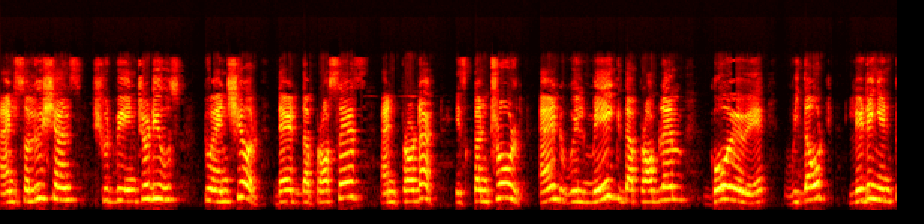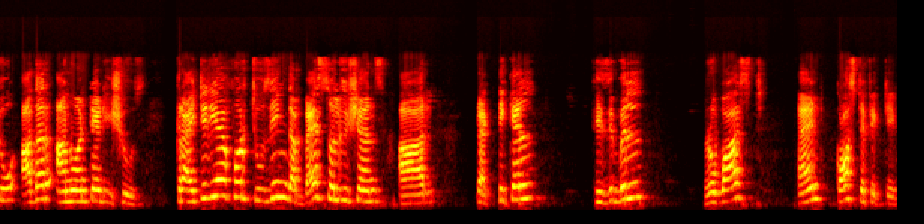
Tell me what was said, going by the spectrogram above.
and solutions should be introduced to ensure that the process and product is controlled and will make the problem go away without leading into other unwanted issues. Criteria for choosing the best solutions are practical, feasible, robust and cost effective.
